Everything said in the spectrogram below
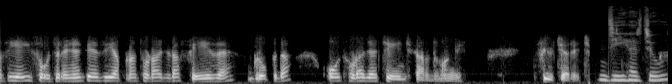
ਅਸੀਂ ਇਹੀ ਸੋਚ ਰਹੇ ਹਾਂ ਕਿ ਅਸੀਂ ਆਪਣਾ ਥੋੜਾ ਜਿਹੜਾ ਫੇਜ਼ ਹੈ ਗਰੁੱਪ ਦਾ, ਉਹ ਥੋੜਾ ਜਿਹਾ ਚੇਂਜ ਕਰ ਦਵਾਂਗੇ। ਫਿਊਚਰ ਵਿੱਚ। ਜੀ ਹਰਜੋਤ।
